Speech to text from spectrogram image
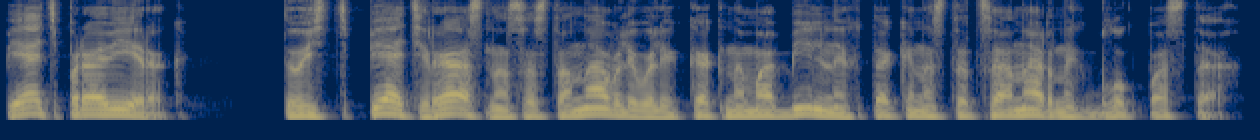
Пять проверок. То есть пять раз нас останавливали как на мобильных, так и на стационарных блокпостах.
